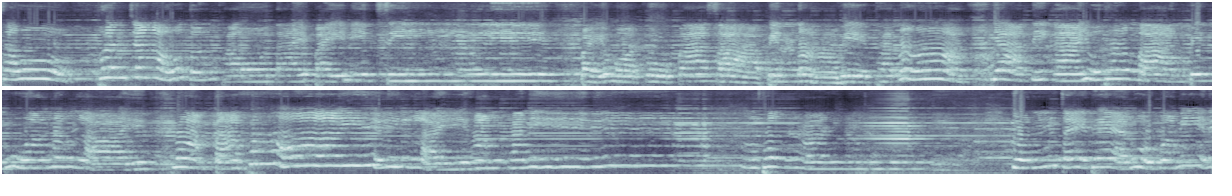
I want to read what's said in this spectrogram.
เศร้าเพิ่นจะเอาตนเขาตายไปนิดสีไปหอดกูปาสาเป็นหน้าเวทนาญาติกาอยู่ทางบ้านเป็นห่วงน้ำลายน้ำตาฟ้าลิ้นไหลหมี ทั้งให้จนใจแท้ลูกว่ามีแน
